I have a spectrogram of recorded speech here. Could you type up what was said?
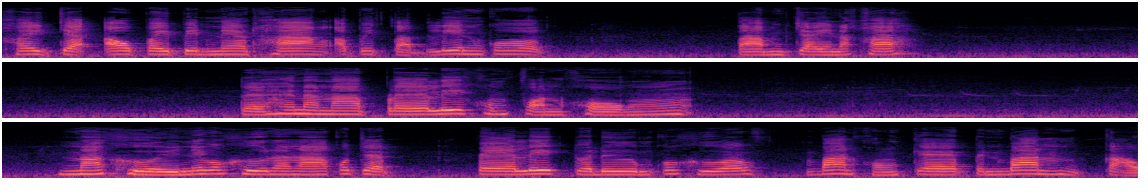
ใครจะเอาไปเป็นแนวทางเอาไปตัดเล่นก็ตามใจนะคะ แต่ให้นานาแปลเลขความฝันของนาเขยนี่ก็คือนานาก็จะแปลเลขตัวเดิมก็คือว่าบ้านของแกเป็นบ้านเก่า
